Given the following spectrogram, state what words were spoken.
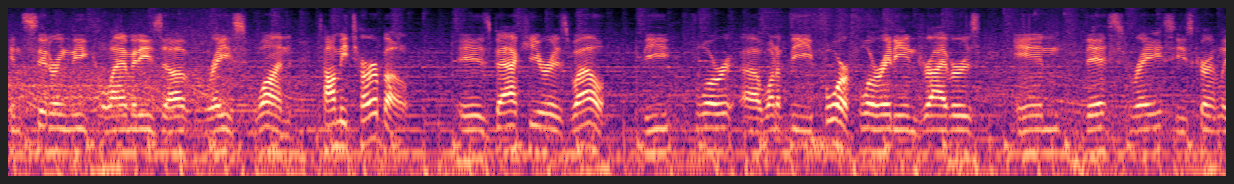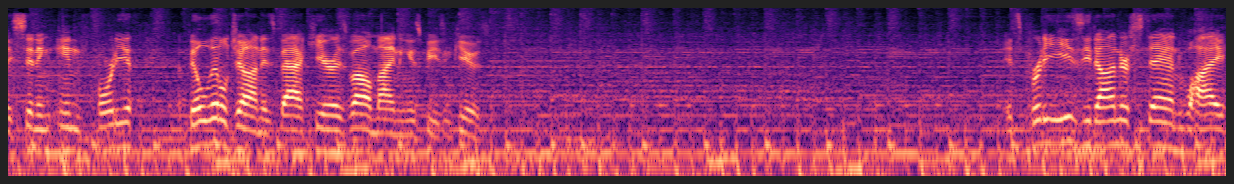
considering the calamities of race one. Tommy Turbo is back here as well. The Flor uh, one of the four Floridian drivers in this race. He's currently sitting in 40th. Bill Littlejohn is back here as well, minding his P's and Q's. It's pretty easy to understand why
